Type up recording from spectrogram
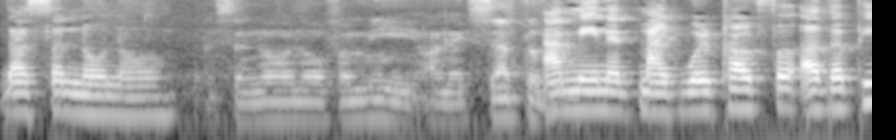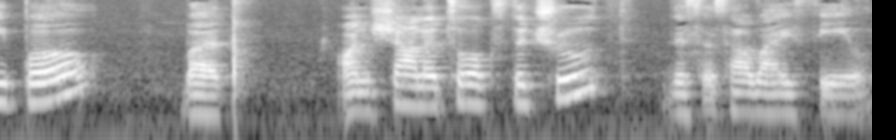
that's a no no it's a no no for me. Unacceptable. I mean, it might work out for other people, but on Shauna Talks the Truth, this is how I feel.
